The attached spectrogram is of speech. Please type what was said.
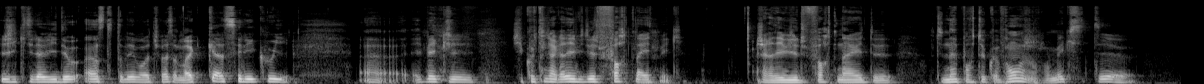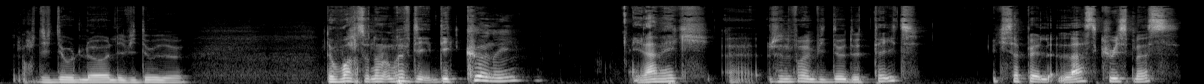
j'ai quitté la vidéo instantanément, tu vois, ça m'a cassé les couilles. Euh, et mec j'ai continué à regarder des vidéos de Fortnite mec. J'ai regardé des vidéos de Fortnite, de, de n'importe quoi. Vraiment genre mec c'était genre des vidéos de LOL, des vidéos de de Warzone, bref, des, conneries. Et là, mec, euh, je viens de voir une vidéo de Tate qui s'appelle Last Christmas.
